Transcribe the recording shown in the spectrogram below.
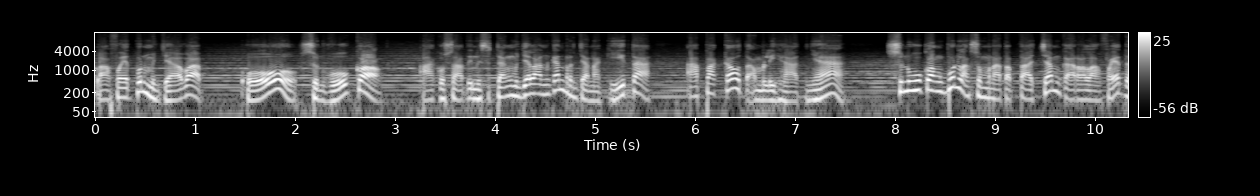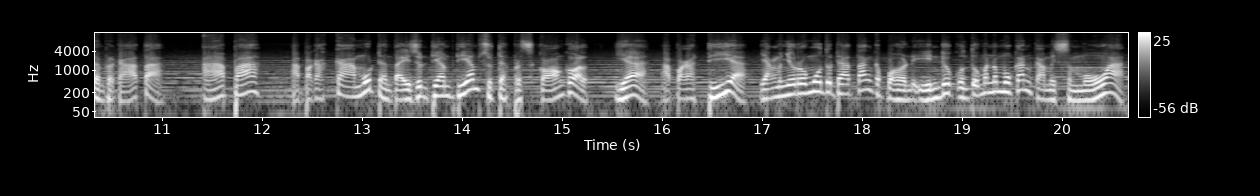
Lafayette pun menjawab, Oh, Sun Wukong, aku saat ini sedang menjalankan rencana kita apa kau tak melihatnya? Sun Wukong pun langsung menatap tajam ke arah Lafayette dan berkata, Apa? Apakah kamu dan Taizun diam-diam sudah bersekongkol? Ya, apakah dia yang menyuruhmu untuk datang ke pohon induk untuk menemukan kami semua?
